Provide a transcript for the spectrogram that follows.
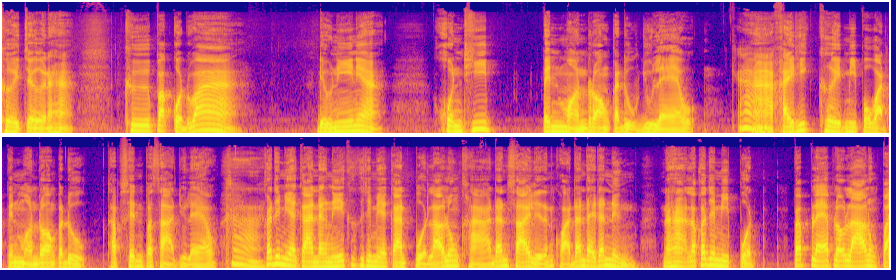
เคยเจอนะฮะ คือปรากฏว่า เดี๋ยวนี้เนี่ย คนที่เป็นหมอนรองกระดูกอยู่แล้วค่ะอ่าใครที่เคยมีประวัติเป็นหมอนรองกระดูกทับเส้นประสาทอยู่แล้วค่ะก็จะมีอาการดังนี้ก็คือจะมีอาการปวดร้าวลงขาด้านซ้ายหรือด้านขวาด้านใดด้านหนึ่งนะฮะแล้วก็จะมีปวดแป๊บๆแล้วล้าวๆลงไป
